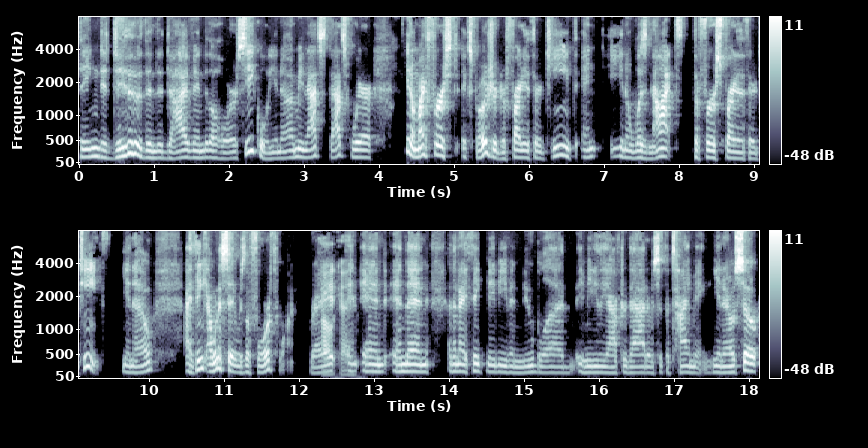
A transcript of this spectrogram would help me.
thing to do than to dive into the horror sequel? You know, I mean, that's that's where you know my first exposure to Friday the Thirteenth, and you know, was not the first Friday the Thirteenth. You know, I think I want to say it was the fourth one, right? Oh, okay. And and and then and then I think maybe even New Blood immediately after that. It was like the timing, you know. So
